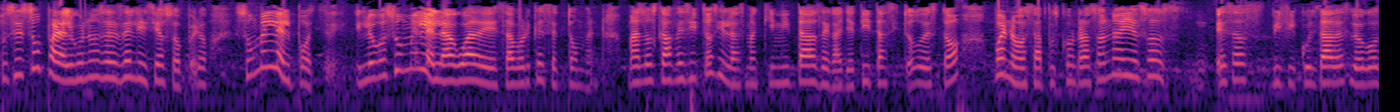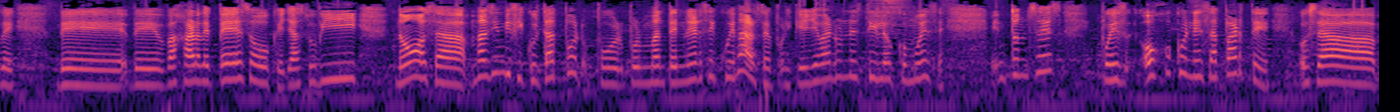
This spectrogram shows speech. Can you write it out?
pues eso para algunos es delicioso, pero súmenle el postre y luego súmenle el agua de sabor que se toman, más los cafecitos y las maquinitas de galletitas y todo esto. Bueno, o sea, pues con razón hay esos esas dificultades luego de, de, bajar de peso o que ya subí, ¿no? O sea, más bien dificultad por, por, por mantenerse y cuidarse, porque llevan un estilo como ese. Entonces, pues ojo con esa parte, o sea,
